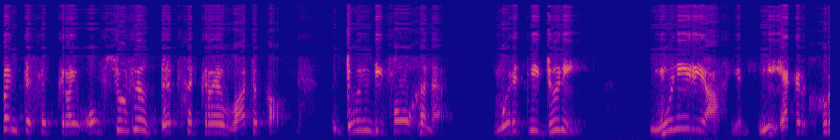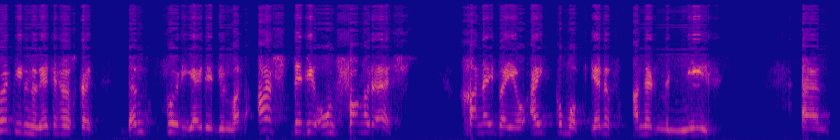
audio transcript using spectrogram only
punte gekry of soveel dit gekry of wat ook al, doen die volgende. Moet dit nie doen nie. Moenie reageer nie. Ek het groot hier in letter geskryf, dink voor jy dit doen want as dit die ontvanger is, gaan hy by jou uitkom op een of ander manier. Ehm um,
